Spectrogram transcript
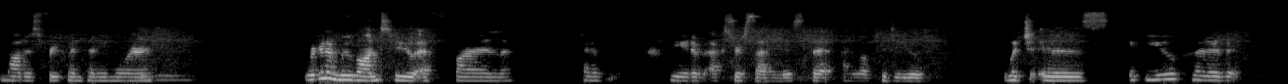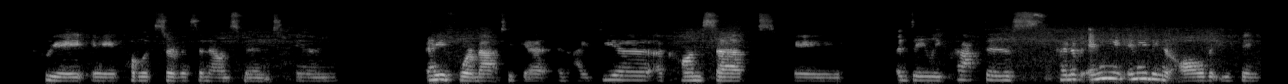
not as frequent anymore Mhm. We're going to move on to a fun kind of creative exercise that I love to do, which is if you could create a public service announcement in any format to get an idea, a concept, a a daily practice, kind of any anything at all that you think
